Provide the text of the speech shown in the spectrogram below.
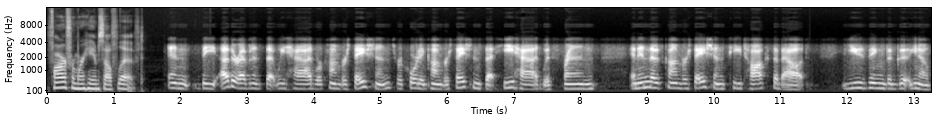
far from where he himself lived. And the other evidence that we had were conversations, recorded conversations that he had with friends. And in those conversations, he talks about using the good, you know,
